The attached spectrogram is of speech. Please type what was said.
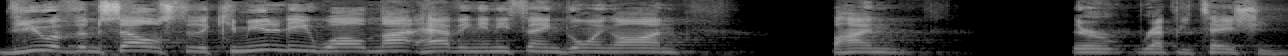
view of themselves to the community while not having anything going on behind their reputation.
